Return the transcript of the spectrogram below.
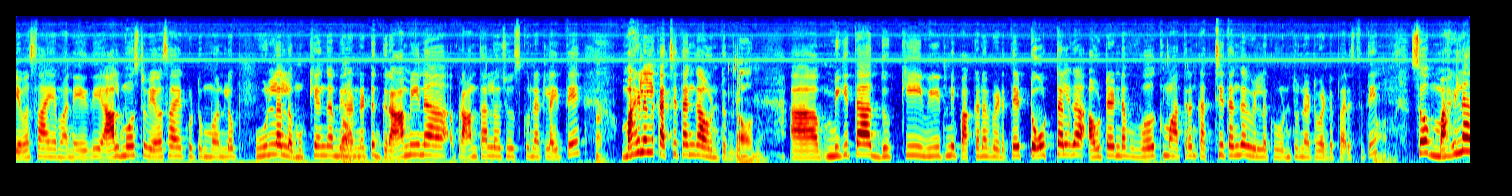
వ్యవసాయం అనేది ఆల్మోస్ట్ వ్యవసాయ కుటుంబంలో ఊళ్ళల్లో ముఖ్యంగా మీరు అన్నట్టు గ్రామీణ ప్రాంతాల్లో చూసుకున్నట్లయితే మహిళలు ఖచ్చితంగా ఉంటుంది. మిగతా దుక్కి వీటిని పక్కన పెడితే టోటల్గా అవుట్ అండ్ ఆఫ్ వర్క్ మాత్రం ఖచ్చితంగా వీళ్ళకు ఉంటున్నటువంటి పరిస్థితి. సో మహిళా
